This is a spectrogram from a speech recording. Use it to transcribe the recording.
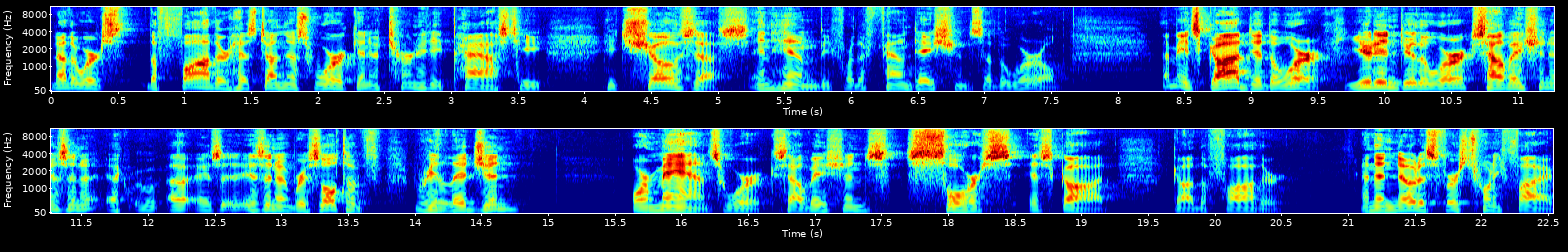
In other words, the Father has done this work in eternity past. He, he chose us in Him before the foundations of the world. That means God did the work. You didn't do the work. Salvation isn't a, a, isn't a result of religion or man's work. Salvation's source is God, God the Father. And then notice verse 25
